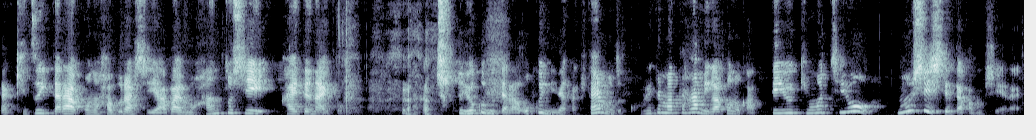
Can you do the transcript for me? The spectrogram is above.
だ気づいたら、この歯ブラシやばい、もう半年変えてないと。なんかちょっとよく見たら奥になんか来たいものこれでまた歯磨くのかっていう気持ちを無視してたかもしれない。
